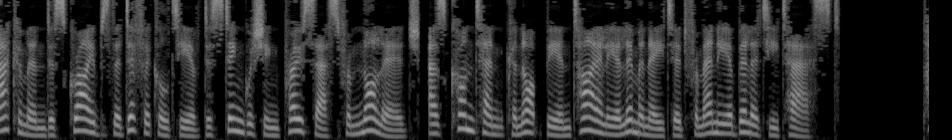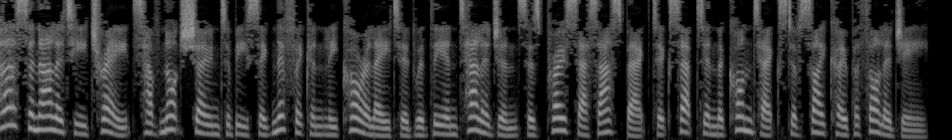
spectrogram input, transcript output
Ackerman describes the difficulty of distinguishing process from knowledge, as content cannot be entirely eliminated from any ability test. Personality traits have not shown to be significantly correlated with the intelligence as process aspect except in the context of psychopathology.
